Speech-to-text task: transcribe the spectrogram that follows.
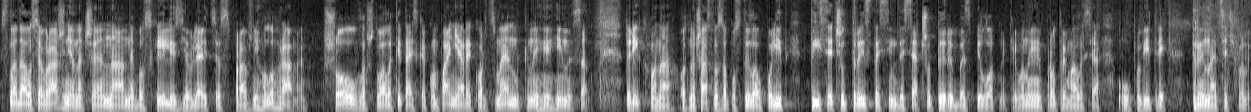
Складалося враження, наче на небосхилі з'являються справжні голограми. Шоу влаштувала китайська компанія Рекордсмен книги Гіннеса. Торік вона одночасно запустила в політ 1374 безпілотники. Вони протрималися у повітрі 13 хвилин.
